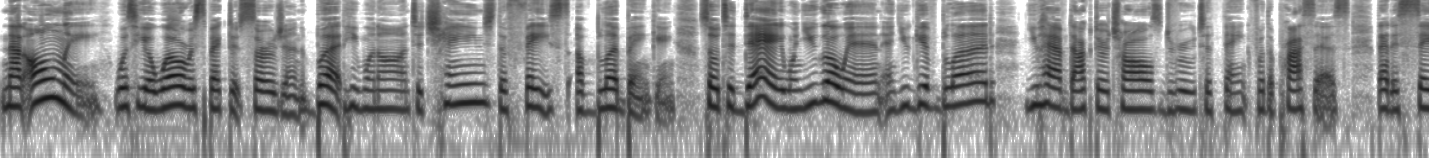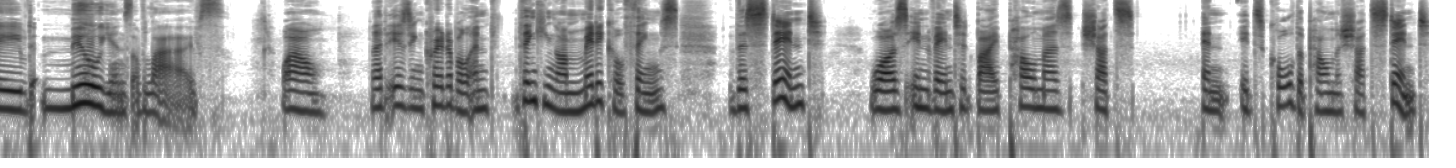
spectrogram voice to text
Not only was he a well respected surgeon, but he went on to change the face of blood banking. So today, when you go in and you give blood, you have Dr. Charles Drew to thank for the process that has saved millions of lives. Wow, that is incredible. And thinking on medical things, the stent was invented by Palmaz Schatz, and it's called the Palmaz Schatz stent,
